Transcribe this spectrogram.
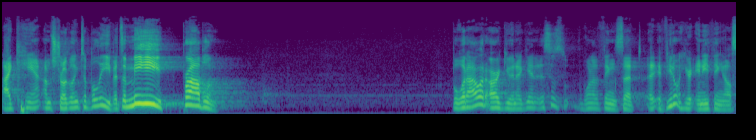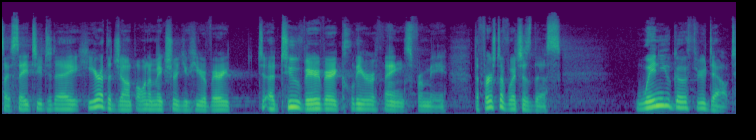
I can't, I'm struggling to believe. It's a me problem. But what I would argue, and again, this is one of the things that, if you don't hear anything else I say to you today, here at the jump, I want to make sure you hear very uh, two very, very clear things from me. The first of which is this when you go through doubt,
